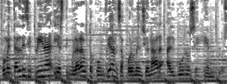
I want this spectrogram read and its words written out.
fomentar disciplina y estimular autoconfianza, por mencionar algunos ejemplos.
